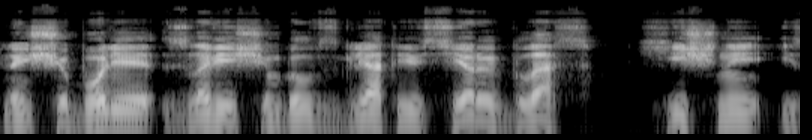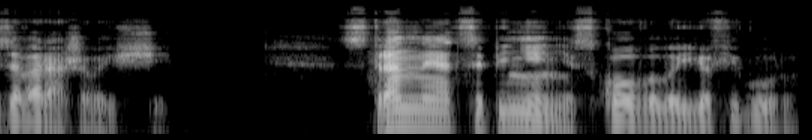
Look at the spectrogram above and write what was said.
но еще более зловещим был взгляд ее серых глаз, хищный и завораживающий. Странное оцепенение сковывало ее фигуру.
